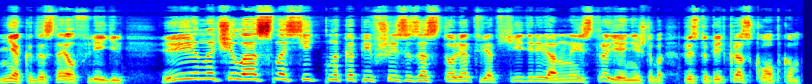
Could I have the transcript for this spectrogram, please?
некогда стоял флигель, и начала сносить накопившиеся за сто лет ветхие деревянные строения, чтобы приступить к раскопкам.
